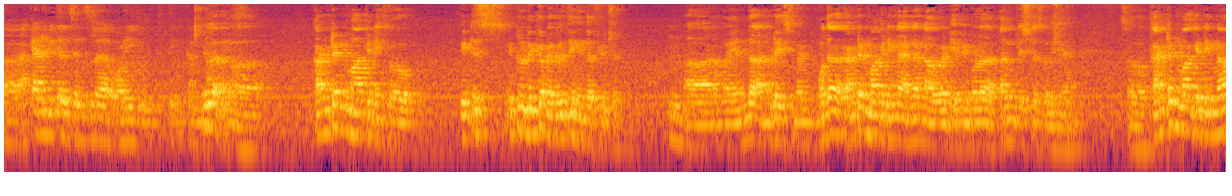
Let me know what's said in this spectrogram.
uh, academical சென்ஸில் what do you think content இல்ல? Content marketing so it is it will become everything in the future. நம்ம எந்த அட்வர்டைஸ்மெண்ட் முதல் கண்டென்ட் மார்க்கெட்டிங்னா என்ன நான் ஒரு வாட்டி எப்பயும் போல தங்கிலீஷில் சொல்லிக்கிறேன் ஸோ கண்டென்ட் மார்க்கெட்டிங்னா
